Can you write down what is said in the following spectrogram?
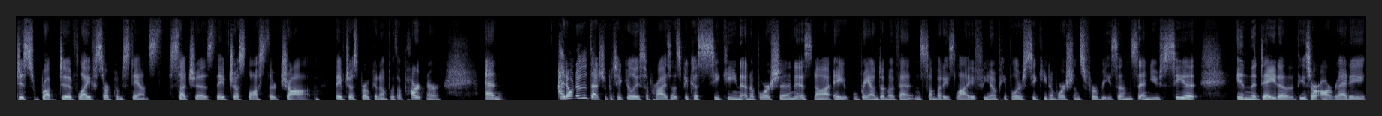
disruptive life circumstance, such as they've just lost their job, they've just broken up with a partner. And I don't know that that should particularly surprise us because seeking an abortion is not a random event in somebody's life. You know, people are seeking abortions for reasons, and you see it in the data. These are already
